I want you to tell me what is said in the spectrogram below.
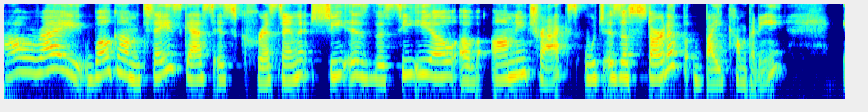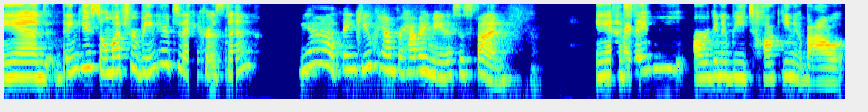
All right, welcome. Today's guest is Kristen. She is the CEO of OmniTrax, which is a startup bike company. And thank you so much for being here today, Kristen. Yeah, thank you, Pam, for having me. This is fun. And today we are going to be talking about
